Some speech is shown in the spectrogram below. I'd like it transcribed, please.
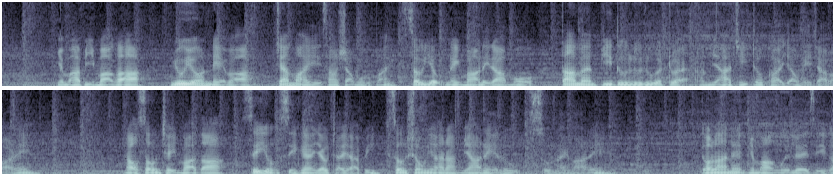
။မြမပြည်မှာကမြို့ရောနယ်ပါကျမ်းမာရေးဆောင်ရှောက်မှုပိုင်းစုပ်ယုပ်နှိမ်မာနေတာမို့တာမန်ပြည်သူလူထုအတွက်အများကြီးဒုက္ခရောက်နေကြပါတယ်။နောက်ဆုံးချိန်မှသာစေယုံစေကန်းရောက်ကြရပြီးဆုံးရှုံးရတာများတယ်လို့ဆိုနိုင်ပါတယ်။ဒေါ်လာနဲ့မြန်မာငွေလွှဲစီက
